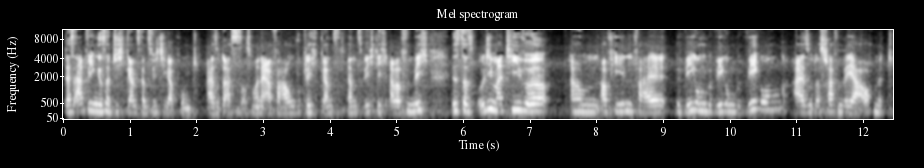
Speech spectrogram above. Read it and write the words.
Das Abwiegen ist natürlich ein ganz, ganz wichtiger Punkt. Also das ist aus meiner Erfahrung wirklich ganz, ganz wichtig. Aber für mich ist das Ultimative ähm, auf jeden Fall Bewegung, Bewegung, Bewegung. Also das schaffen wir ja auch mit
